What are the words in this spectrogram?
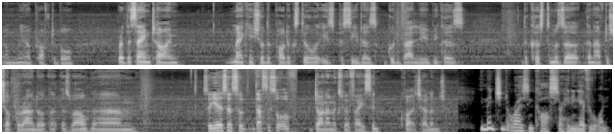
and you know profitable, but at the same time making sure the product still is perceived as good value because the customers are going to have to shop around as well. Um, so yeah, so, so that's the sort of dynamics we're facing. Quite a challenge. You mentioned that rising costs are hitting everyone.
